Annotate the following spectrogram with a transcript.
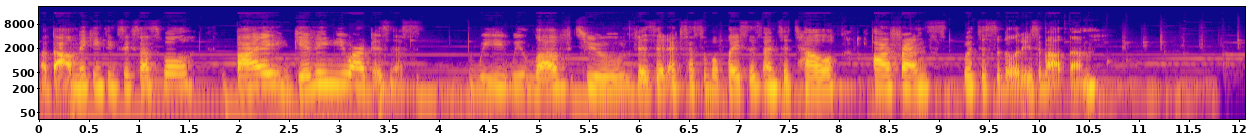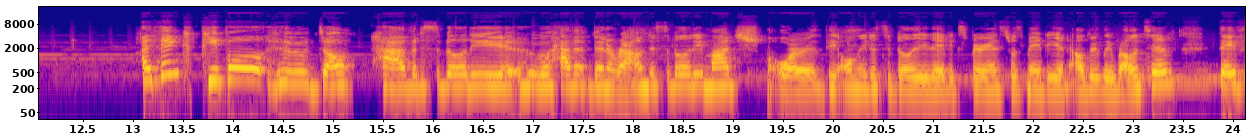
about making things accessible by giving you our business. We, we love to visit accessible places and to tell our friends with disabilities about them. I think people who don't have a disability, who haven't been around disability much, or the only disability they've experienced was maybe an elderly relative, they've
